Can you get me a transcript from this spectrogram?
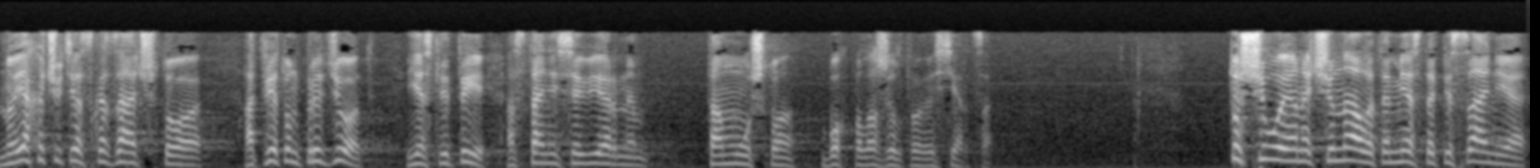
Но я хочу тебе сказать, что Ответ он придет, если ты останешься верным тому, что Бог положил в твое сердце. То, с чего я начинал, это место Писания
